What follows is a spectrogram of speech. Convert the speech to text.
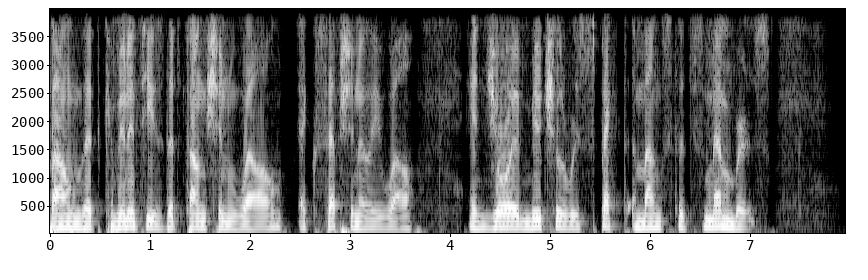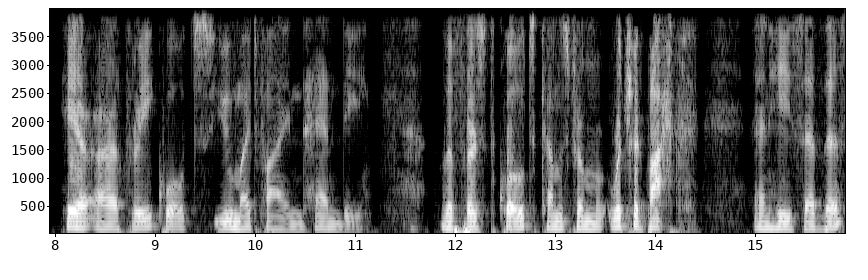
found that communities that function well, exceptionally well, enjoy mutual respect amongst its members. Here are three quotes you might find handy. The first quote comes from Richard Bach, and he said this,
